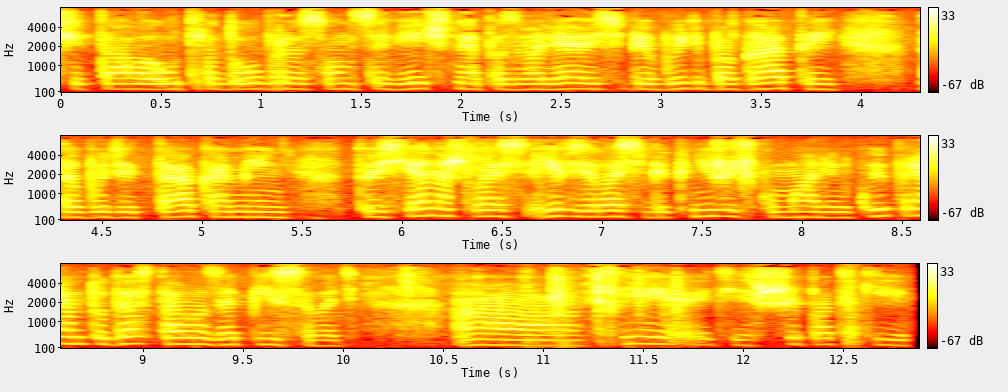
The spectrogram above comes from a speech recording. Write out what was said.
читала «Утро доброе, солнце вечное, позволяю себе быть богатой, да будет так, аминь». То есть я нашла, я взяла себе книжечку маленькую и прям туда стала записывать а, все эти шепотки.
